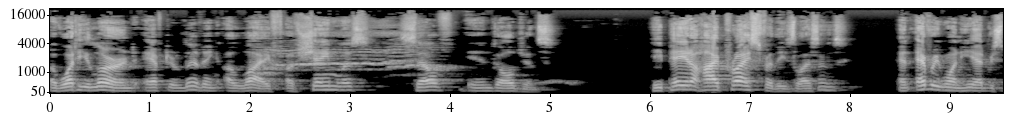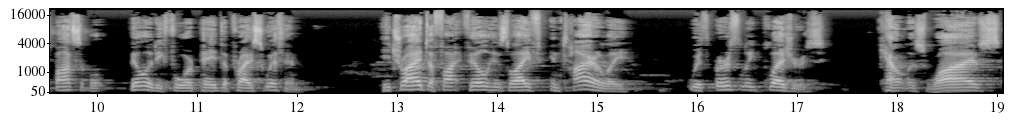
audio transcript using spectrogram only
of what he learned after living a life of shameless self indulgence. He paid a high price for these lessons, and everyone he had responsibility for paid the price with him. He tried to fi- fill his life entirely with earthly pleasures, countless wives,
